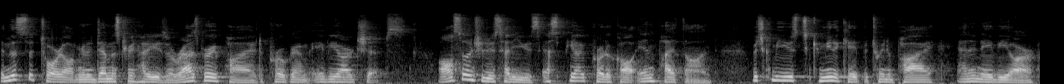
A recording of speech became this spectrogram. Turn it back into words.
In this tutorial, I'm going to demonstrate how to use a Raspberry Pi to program AVR chips. I'll also introduce how to use SPI protocol in Python, which can be used to communicate between a Pi and an AVR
